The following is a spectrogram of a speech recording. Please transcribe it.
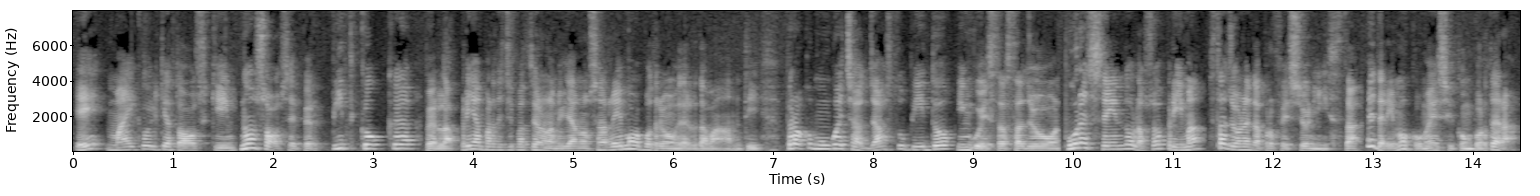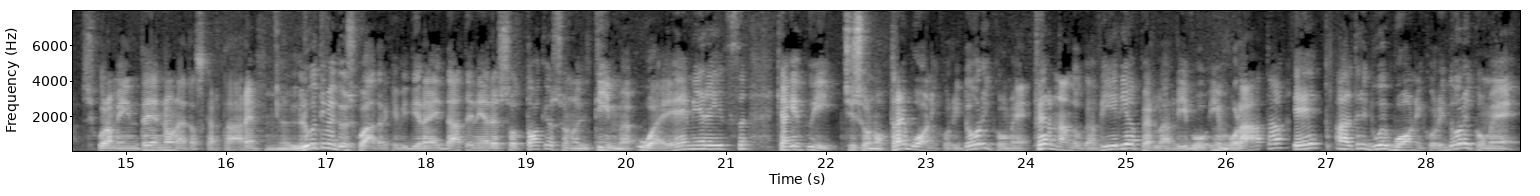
e Michael Chiatowski. Non so se per Pitcock, per la prima partecipazione alla Milano Sanremo lo potremo vedere davanti, però comunque ci ha già stupito in questa stagione, pur essendo la sua prima stagione da professionista. Vedremo come si comporterà, sicuramente non è da scartare. Le ultime due squadre che vi direi da tenere sott'occhio sono il team UAE Emirates, che anche qui ci sono tre buoni corridori come Fernando Gaviria per l'arrivo in volata e altri due buoni corridori come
